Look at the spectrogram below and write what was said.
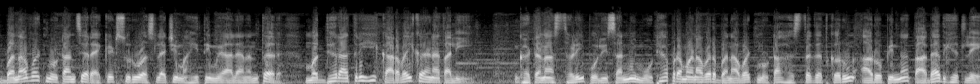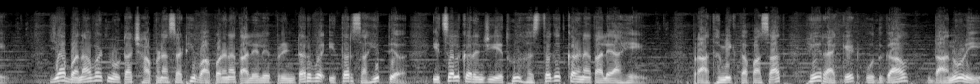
बनावट नोटांचे रॅकेट सुरू असल्याची माहिती मिळाल्यानंतर मध्यरात्री ही कारवाई करण्यात आली. घटनास्थळी पोलिसांनी मोठ्या प्रमाणावर बनावट नोटा हस्तगत करून आरोपींना ताब्यात घेतले. या बनावट नोटा छापण्यासाठी वापरण्यात आलेले प्रिंटर व इतर साहित्य इचलकरंजी येथून हस्तगत करण्यात आले आहे. प्राथमिक तपासात हे रॅकेट उदगाव दानोळी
